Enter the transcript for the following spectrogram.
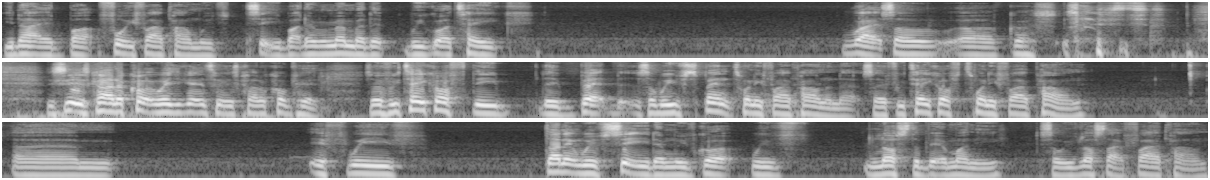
United, but forty five pound with City. But then remember that we've got to take right. So uh, gosh, you see, it's kind of when you get into it, it's kind of complicated. So if we take off the the bet. So we've spent twenty five pound on that. So if we take off twenty five pound, um, if we've done it with City, then we've got we've lost a bit of money. So we've lost like five pound,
